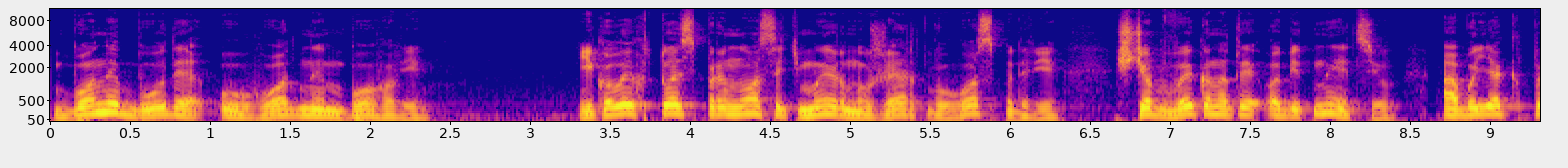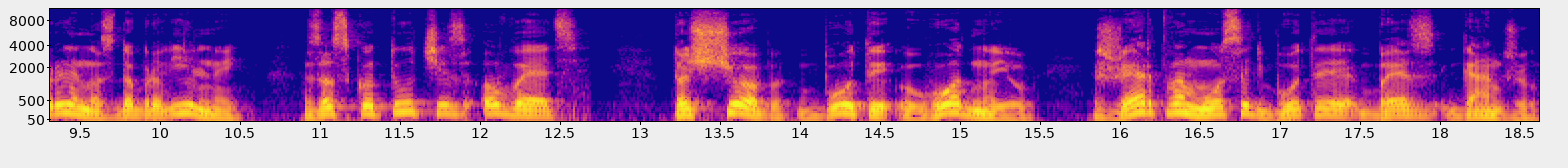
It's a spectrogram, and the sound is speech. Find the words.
бо не буде угодним Богові. І коли хтось приносить мирну жертву Господові, щоб виконати обітницю, або як принос добровільний, за скоту чи з овець, то щоб бути угодною, жертва мусить бути без ганджу.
